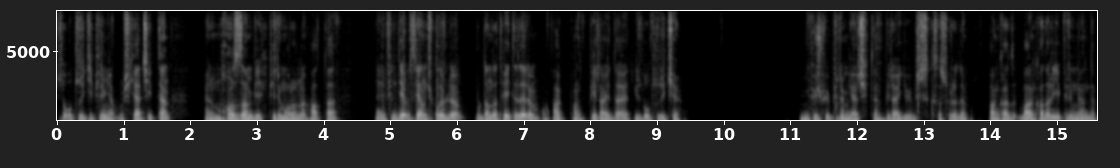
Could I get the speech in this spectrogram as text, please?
%32 prim yapmış. Gerçekten yani muazzam bir prim oranı. Hatta e, FinTables'ı yanlış olabiliyor. Buradan da teyit edelim. Akbank bir ayda evet %32. Müthiş bir prim gerçekten. Bir ay gibi bir kısa sürede. Banka, bankalar iyi primlendi.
